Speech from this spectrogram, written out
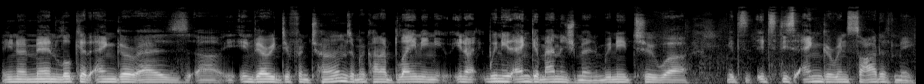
you know, men look at anger as uh, in very different terms, and we're kind of blaming. You know, we need anger management. We need to. Uh, it's it's this anger inside of me.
